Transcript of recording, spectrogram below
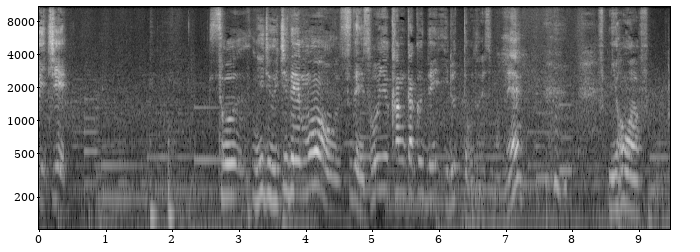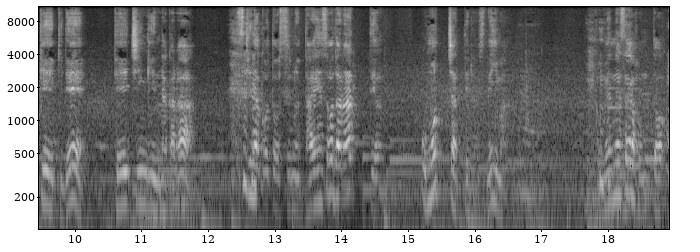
21そう21でもうすでにそういう感覚でいるってことですもんね。日本は不景気で低賃金だから好きなことをするの大変そうだなって思っちゃってるんですね今。はごめんなさい本当。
